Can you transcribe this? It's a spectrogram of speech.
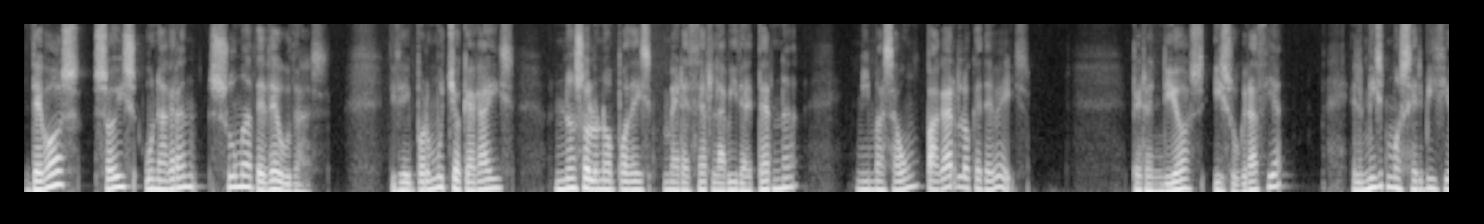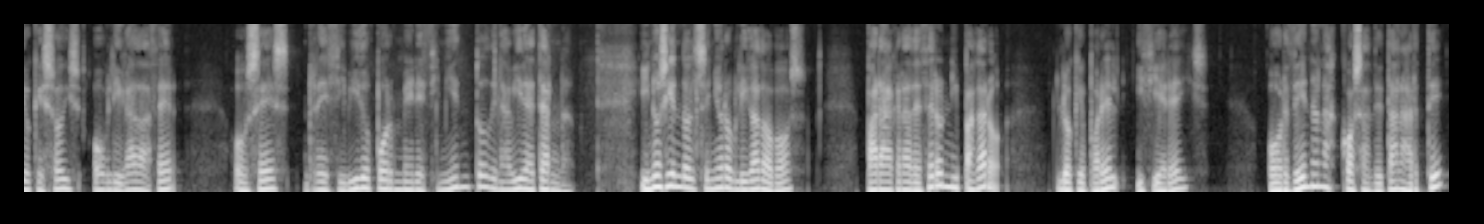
de vos sois una gran suma de deudas. Dice, y por mucho que hagáis, no solo no podéis merecer la vida eterna, ni más aún pagar lo que debéis. Pero en Dios y su gracia, el mismo servicio que sois obligado a hacer, os es recibido por merecimiento de la vida eterna. Y no siendo el Señor obligado a vos, para agradeceros ni pagaros lo que por él hiciereis, ordena las cosas de tal arte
